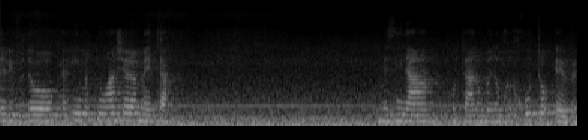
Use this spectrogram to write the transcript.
נרצה לבדוק האם התנועה של המטה מזינה אותנו בנוכחות אוהבת.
